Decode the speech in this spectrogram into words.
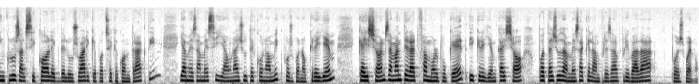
inclús el psicòleg de l'usuari que pot ser que contractin i a més a més si hi ha un ajut econòmic, doncs, bueno, creiem que això ens hem enterat fa molt poquet i creiem que això pot ajudar més a que l'empresa privada doncs, bueno,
